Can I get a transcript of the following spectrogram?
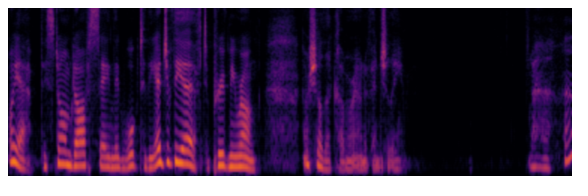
Oh, yeah, they stormed off saying they'd walk to the edge of the earth to prove me wrong. I'm sure they'll come around eventually. Uh huh.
